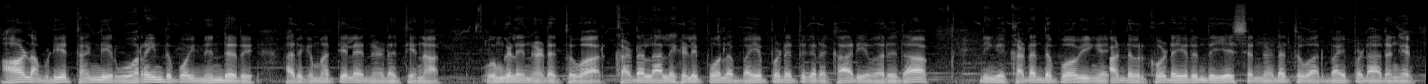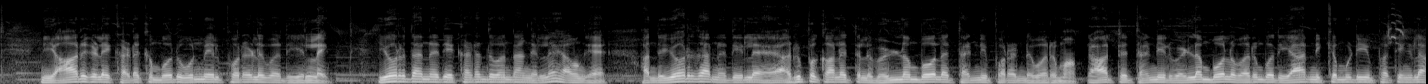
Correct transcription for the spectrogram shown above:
ஆள் அப்படியே தண்ணீர் உறைந்து போய் நின்றது. அதுக்கு மத்தியில் நடத்தினார். உங்களை நடத்துவார். கடல் அலைகளைப் போல பயப்படுத்துகிற காரியம் வருதா? நீங்கள் கடந்து போவீங்க. ஆண்டவர் கூட இருந்து இயேசன் நடத்துவார். பயப்படாதங்க. நீ ஆறுகளை கடக்கும்போது உண்மையில் புரளுவது இல்லை. யோர்தான் நதியை கடந்து வந்தாங்கல்ல அவங்க? அந்த யோர்தான் நதியில் அறுப்பு காலத்தில் வெள்ளம் போல் தண்ணி புரண்டு வருமா? ஆற்று தண்ணீர் வெள்ளம் போல் வரும்போது யார் நிற்க முடியும் பார்த்தீங்களா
